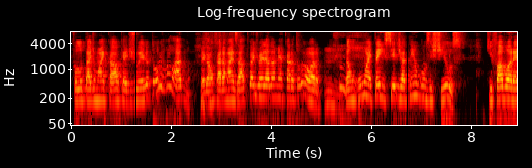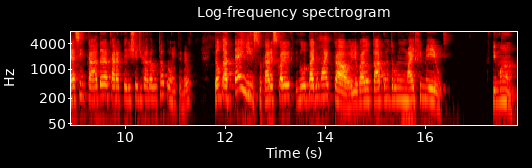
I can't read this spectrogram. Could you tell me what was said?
for lutar de Thai, que é de joelho, eu tô enrolado, mano. Pegar um cara mais alto vai joelhar na minha cara toda hora. Uhum. Então, o Muay Thai em si, ele já tem alguns estilos que favorecem cada característica de cada lutador, entendeu? Então, até isso, o cara escolhe lutar de Muay Thai, ele vai lutar contra um Muay Female, Fiman,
